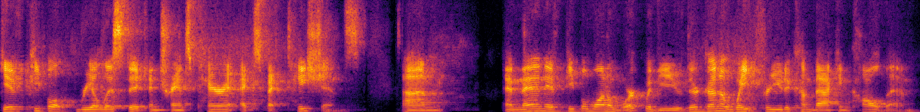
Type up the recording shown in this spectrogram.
Give people realistic and transparent expectations. Um, and then if people want to work with you, they're going to wait for you to come back and call them.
